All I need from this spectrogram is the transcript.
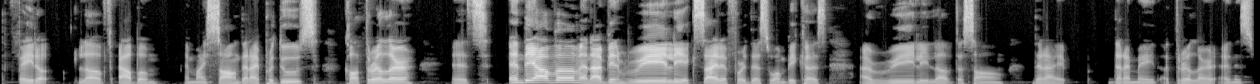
the Fatal Love album, and my song that I produce called Thriller is in the album, and I've been really excited for this one because I really love the song that I that I made a thriller and it's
